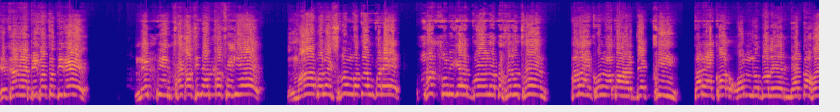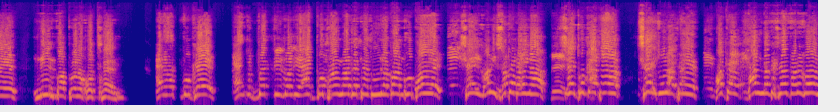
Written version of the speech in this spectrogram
যে যারা বিগত দিনে নেত্রীর শেখ হাসিনার কাছে গিয়ে মা বলে সম্বোধন করে ছাত্রলীগের বয়ানে বসে গেছেন তারা এখন আবার ব্যক্তি তারা এখন অন্য দলের নেতা হয়ে নির্বাচন করছেন। এক মুখে এক ব্যক্তি যদি এক প্রথম না দেখে দুই রকম হয়, সেই মানুষ হতে পারে না। সেই কুকাটা সেই জুলাতে অর্থাৎ বাংলাদেশের জনগণ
